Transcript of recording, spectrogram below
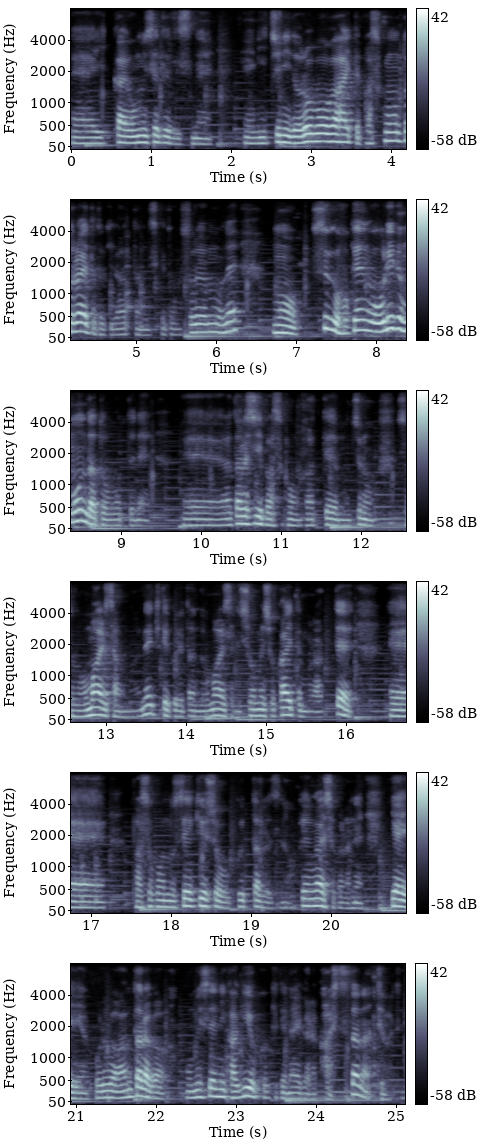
えー、一回お店でですね、えー、日中に泥棒が入ってパソコンを取られた時があったんですけど、それもね、もうすぐ保険が下りるもんだと思ってね、えー、新しいパソコンを買って、もちろんそのおまわりさんがね、来てくれたんで、おまわりさんに証明書書いてもらって、えーパソコンの請求書を送ったらですね、保険会社からね、いやいや、これはあんたらがお店に鍵をかけてないから過失だなんて言われて、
